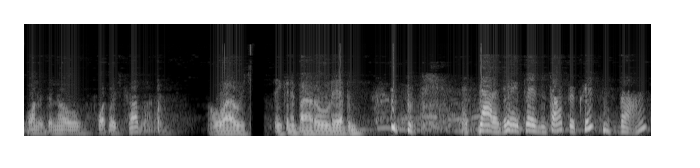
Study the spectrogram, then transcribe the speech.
wanted to know what was troubling him. Oh, I was thinking about old Eben. That's not a very pleasant thought for Christmas, Bob.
